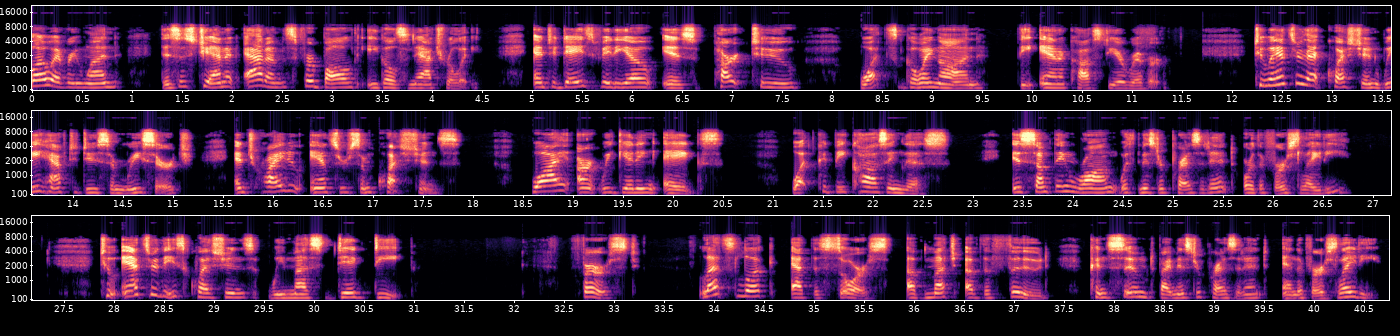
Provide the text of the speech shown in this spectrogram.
Hello, everyone. This is Janet Adams for Bald Eagles Naturally. And today's video is part two What's Going On the Anacostia River? To answer that question, we have to do some research and try to answer some questions. Why aren't we getting eggs? What could be causing this? Is something wrong with Mr. President or the First Lady? To answer these questions, we must dig deep. First, let's look at the source of much of the food consumed by Mr. President and the First Lady.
